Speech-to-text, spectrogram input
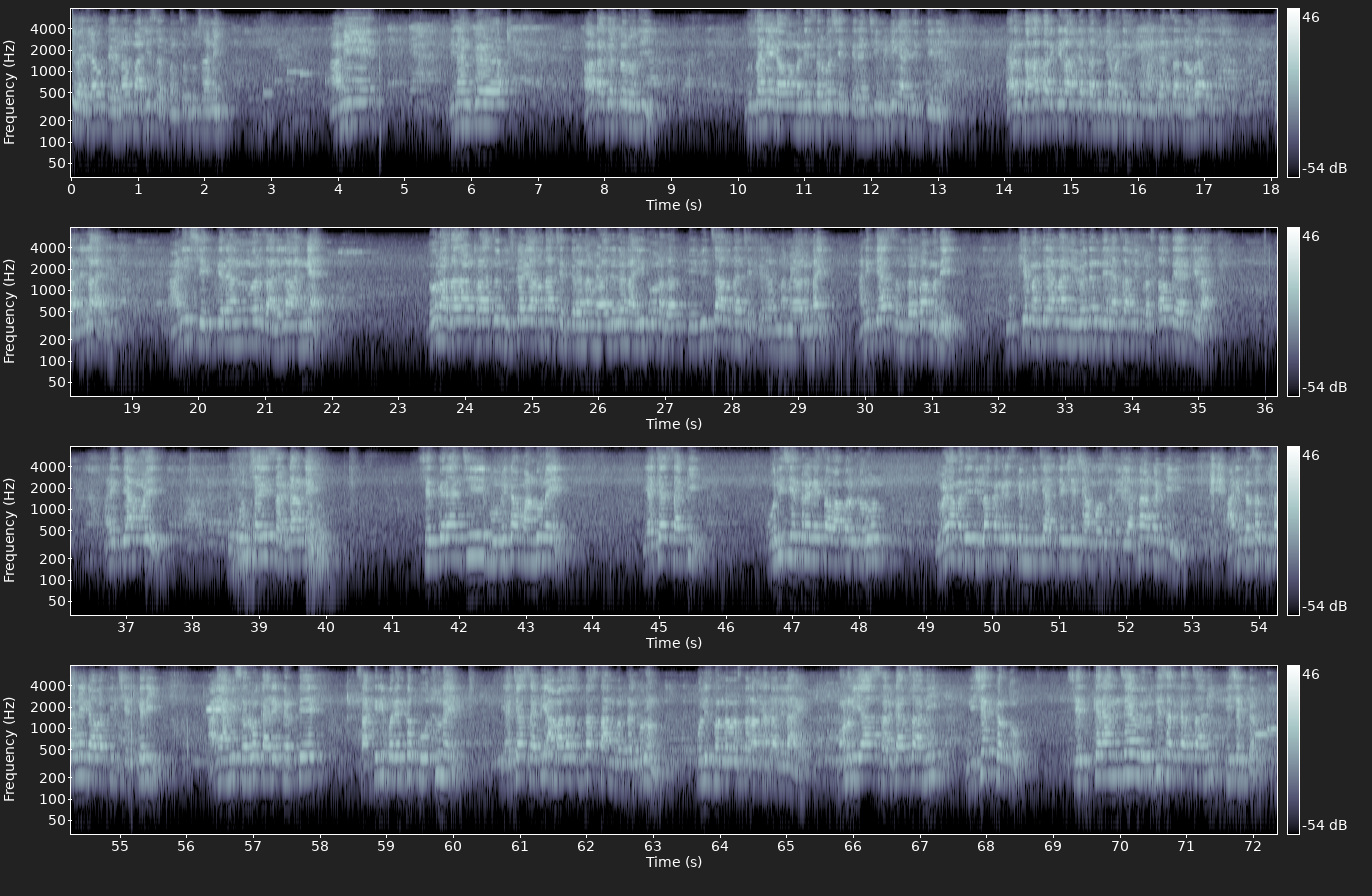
शिवाजीराव खैरनार माजी सरपंच दुसाने. आम्ही दिनांक आठ ऑगस्ट रोजी दुसाने गावामध्ये सर्व शेतकऱ्यांची मीटिंग आयोजित केली. कारण दहा तारखेला आपल्या तालुक्यामध्ये मुख्यमंत्र्यांचा दौरा आयोजित झालेला आहे. आणि शेतकऱ्यांवर झालेला अन्याय दोन हजार अठराचं दुष्काळी अनुदान शेतकऱ्यांना मिळालेलं नाही दोन हजार तेवीसचं अनुदान शेतकऱ्यांना मिळालं नाही. आणि त्या संदर्भामध्ये मुख्यमंत्र्यांना निवेदन देण्याचा आम्ही प्रस्ताव तयार केला. आणि त्यामुळे हुकुमशाही सरकारने शेतकऱ्यांची भूमिका मांडू नये याच्यासाठी पोलीस यंत्रणेचा वापर करून धुळ्यामध्ये जिल्हा काँग्रेस कमिटीचे अध्यक्ष श्यामभाऊ सनेल यांना अटक केली. आणि तसंच दुसाने गावातील शेतकरी आणि आम्ही सर्व कार्यकर्ते साक्रीपर्यंत पोहोचू नये याच्यासाठी आम्हाला सुद्धा स्थानबद्ध करून पोलीस बंदोबस्त लावण्यात आलेला आहे. म्हणून या सरकारचा आम्ही निषेध करतो. शेतकऱ्यांच्या विरोधी सरकारचा आम्ही निषेध करतो.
